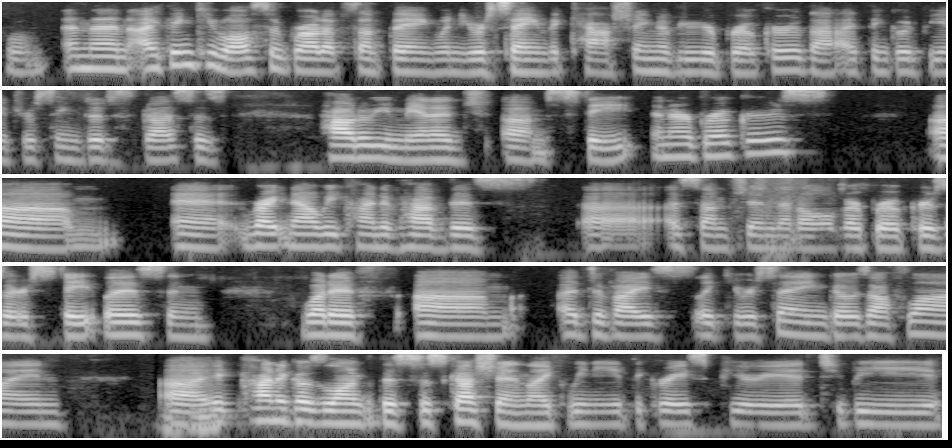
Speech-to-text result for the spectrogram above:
Cool. And then I think you also brought up something when you were saying the caching of your broker that I think would be interesting to discuss is how do we manage um, state in our brokers? Um, and right now we kind of have this uh, assumption that all of our brokers are stateless. And what if um, a device, like you were saying, goes offline? Uh, mm-hmm. It kind of goes along with this discussion. Like we need the grace period to be,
